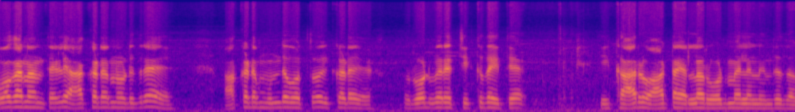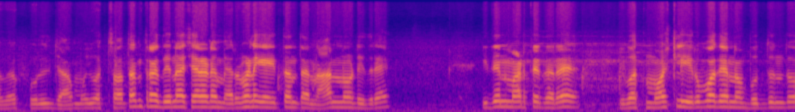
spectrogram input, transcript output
ಹೋಗೋಣ ಅಂತೇಳಿ ಆ ಕಡೆ ನೋಡಿದರೆ ಆ ಕಡೆ ಮುಂದೆ ಹೊತ್ತು ಈ ಕಡೆ ರೋಡ್ ಬೇರೆ ಚಿಕ್ಕದೈತೆ. ಈ ಕಾರು, ಆಟ ಎಲ್ಲ ರೋಡ್ ಮೇಲೆ ನಿಂತಿದ್ದಾವೆ ಫುಲ್ ಜಾಮು ಇವತ್ತು ಸ್ವಾತಂತ್ರ್ಯ ದಿನಾಚರಣೆ ಮೆರವಣಿಗೆ ಐತಂತ ನಾನು ನೋಡಿದರೆ. ಇದನ್ನು ಮಾಡ್ತಿದ್ದಾರೆ ಇವತ್ತು ಮೋಸ್ಟ್ಲಿ ಇರ್ಬೋದೇನೋ ಬುದ್ಧಂದು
